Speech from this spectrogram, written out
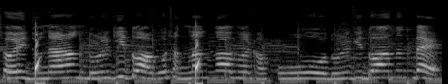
저희 누나랑 놀기도 하고 장난감을 갖고 놀기도 하는데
